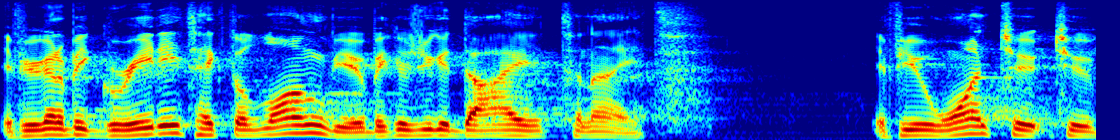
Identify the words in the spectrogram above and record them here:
If you're going to be greedy, take the long view because you could die tonight. If you want to, to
